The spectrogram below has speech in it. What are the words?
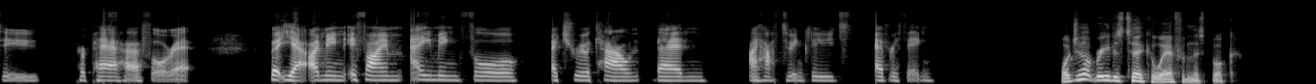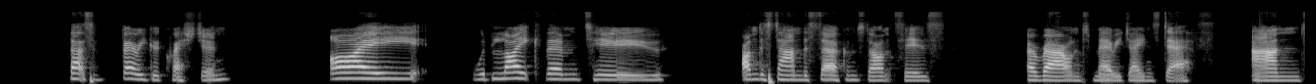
to prepare her for it. But yeah, I mean, if I'm aiming for a true account, then I have to include everything. What do you hope readers take away from this book? That's a very good question. I would like them to understand the circumstances around Mary Jane's death and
